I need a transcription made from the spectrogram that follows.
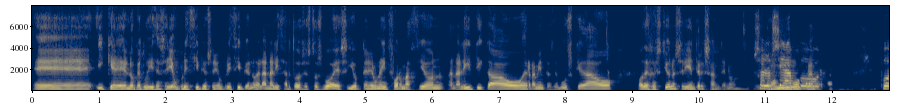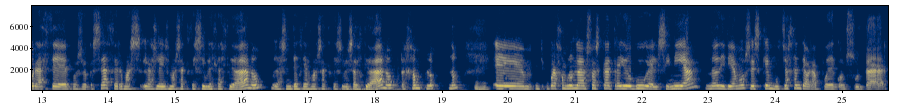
Eh, y que lo que tú dices sería un principio, sería un principio, ¿no? El analizar todos estos BOEs y obtener una información analítica o herramientas de búsqueda o, de gestión sería interesante, ¿no? Solo sea por, por hacer, pues yo que sé, hacer más las leyes más accesibles al ciudadano, las sentencias más accesibles al ciudadano, por ejemplo, ¿no? Eh, por ejemplo, una de las cosas que ha traído Google sin IA, ¿no? Diríamos, es que mucha gente ahora puede consultar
